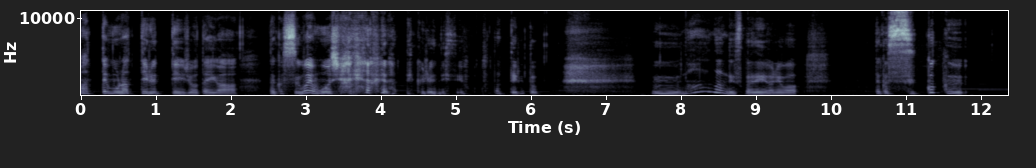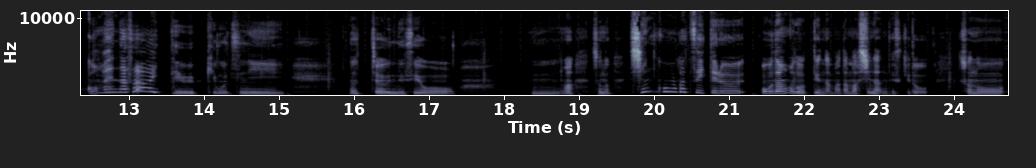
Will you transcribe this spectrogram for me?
待ってもらってるっていう状態がなんかすごい申し訳なくなってくるんですよ 歌ってると。うーん何なんですかねあれは。なんかすっごくごめんなさいっていう気持ちになっちゃうんですよ。うんまあその信号がついてる横断歩道っていうのはまだマシなんですけどその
